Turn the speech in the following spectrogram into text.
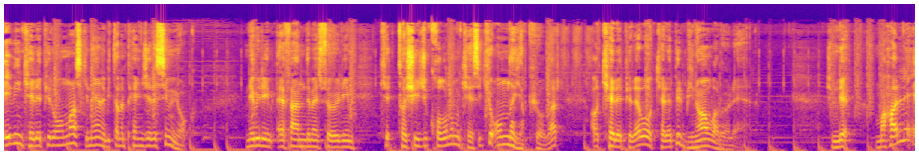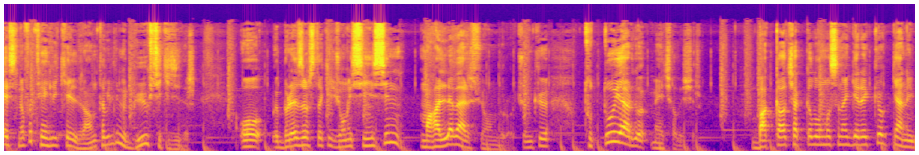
Evin kelepiri olmaz ki ne yani bir tane penceresi mi yok? Ne bileyim efendime söyleyeyim taşıyıcı kolonu mu kesi ki onu da yapıyorlar. Kelepir ev o kelepir bina var öyle yani. Şimdi mahalle esnafı tehlikelidir anlatabildim mi? Büyük sikicidir. O Brazzers'taki Johnny Sins'in mahalle versiyonudur o. Çünkü tuttuğu yerde öpmeye çalışır. Bakkal çakkal olmasına gerek yok. Yani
